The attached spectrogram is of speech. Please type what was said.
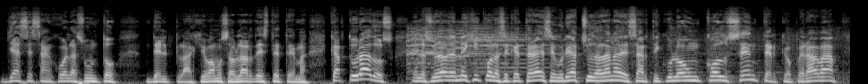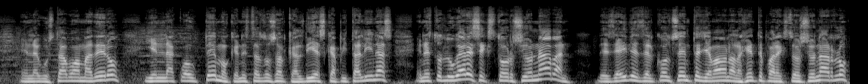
ya se zanjó el asunto del plagio. Vamos a hablar de este tema. Capturados en la Ciudad de México, la Secretaría de Seguridad Ciudadana desarticuló un call center que operaba en la Gustavo Amadero y en la Cuauhtémoc, en estas dos alcaldías capitalinas. En estos lugares extorsionaban. Desde ahí, desde el call center, llamaban a la gente para extorsionarlo.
